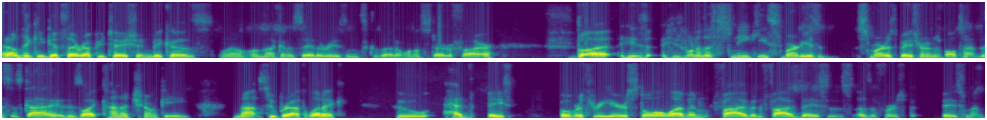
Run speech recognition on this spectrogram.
I don't think he gets that reputation because, well, I'm not going to say the reasons because I don't want to start a fire. But he's he's one of the sneaky smartest smartest base runners of all time. This is guy who's like kind of chunky, not super athletic, who had a over three years stole 11, 5, and 5 bases as a first baseman.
